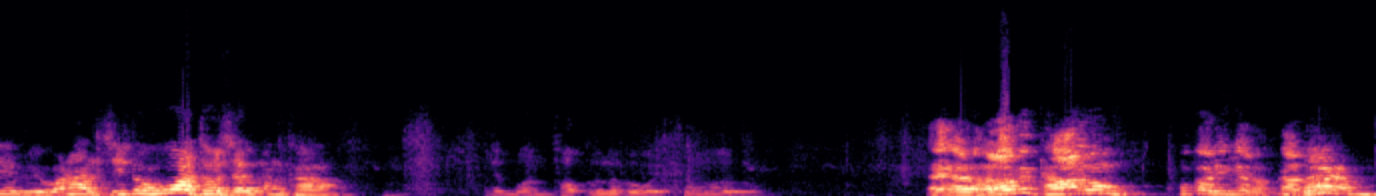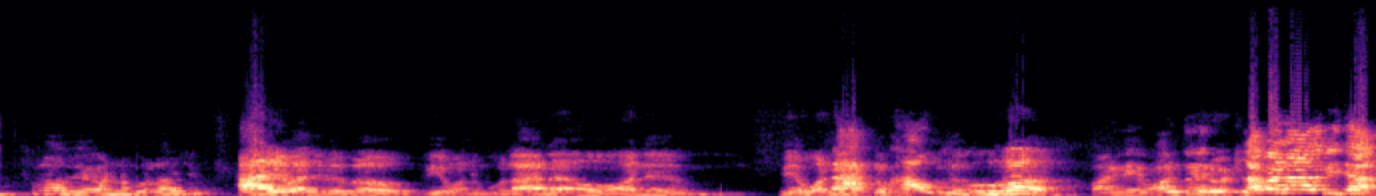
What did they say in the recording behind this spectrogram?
એ વેવણ આલસી તો હું વાંધો છે મને ખા. એટલે બંધ થતો ન કહું એટલે એ, હળો કે ખાવાનું શું કર્યું કે કાઢો. હા, બોલાવજો. હા એ વાત વેવણ બોલાવે ને અને વેવણ હાથનું ખાવું છે. ઓહો. પણ એ તો રોટલા બનાવે બીજા.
